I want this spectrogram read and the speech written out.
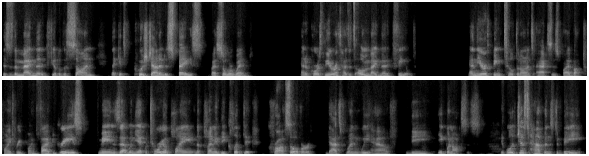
This is the magnetic field of the sun that gets pushed out into space by solar wind. And of course, the Earth has its own magnetic field. And the Earth being tilted on its axis by about 23.5 degrees means that when the equatorial plane and the plane of the ecliptic cross over, that's when we have the equinoxes. Well, it just happens to be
